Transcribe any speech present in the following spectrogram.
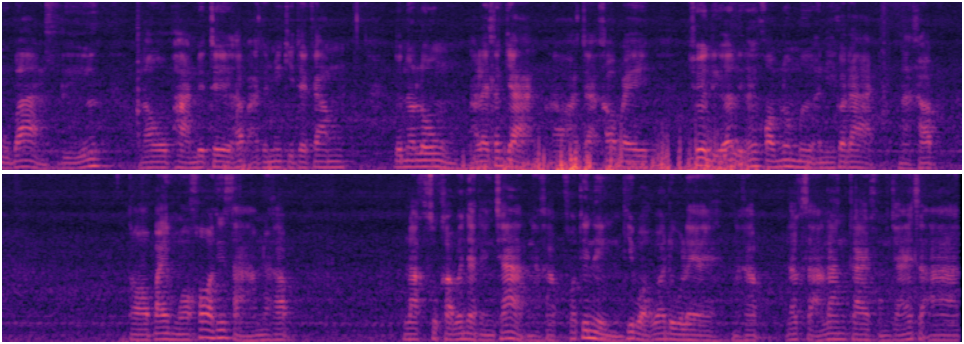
หมู่บ้าน หรือเราผ่านไปเจอครับ อาจจะมีกิจกรรมรณรงค์อะไรสักอย่างเราอาจจะเข้าไปช่วยเหลือหรือให้ความร่วมมืออันนี้ก็ได้นะครับ ต่อไปหัวข้อที่3นะครับ หลักสุขบัญญัติแห่งชาตินะครับ ข้อทีหนึ่1 ที่บอกว่าดูแลนะครับ รักษาร่างกายของใจให้สะอาด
